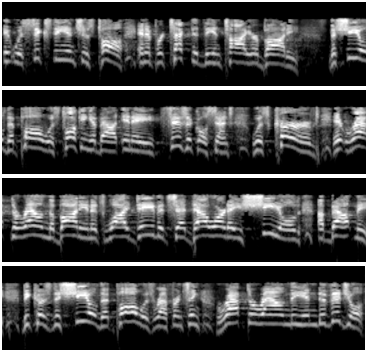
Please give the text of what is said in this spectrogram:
it was 60 inches tall and it protected the entire body. The shield that Paul was talking about in a physical sense was curved. It wrapped around the body and it's why David said, thou art a shield about me. Because the shield that Paul was referencing wrapped around the individual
